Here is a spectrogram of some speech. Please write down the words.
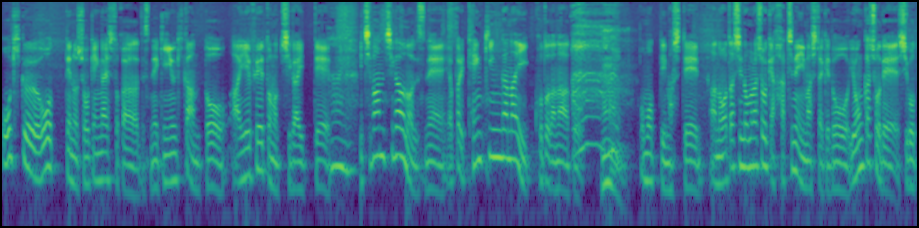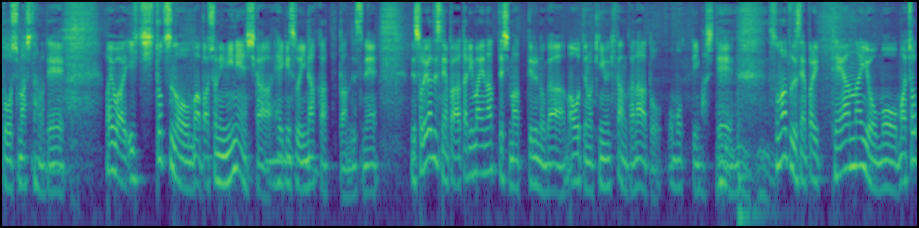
大きく大手の証券会社とかですね、金融機関と IFA との違いって、はい、一番違うのはですね、やっぱり転勤がないことだなと。思っていまして、あの、私、野村証券8年いましたけど、4カ所で仕事をしましたので、まあ、要は一つのまあ場所に2年しか平均するといなかったんですね。で、それがですね、やっぱり当たり前になってしまっているのが、まあ、大手の金融機関かなと思っていまして、その後ですね、やっぱり提案内容も、まあ、ちょっ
